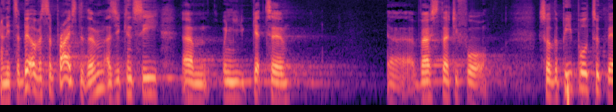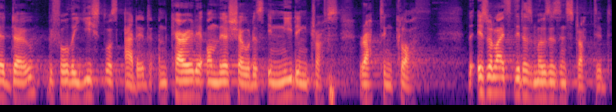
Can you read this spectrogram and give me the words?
And it's a bit of a surprise to them, as you can see um, when you get to uh, verse 34. So the people took their dough before the yeast was added and carried it on their shoulders in kneading troughs wrapped in cloth. The Israelites did as Moses instructed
